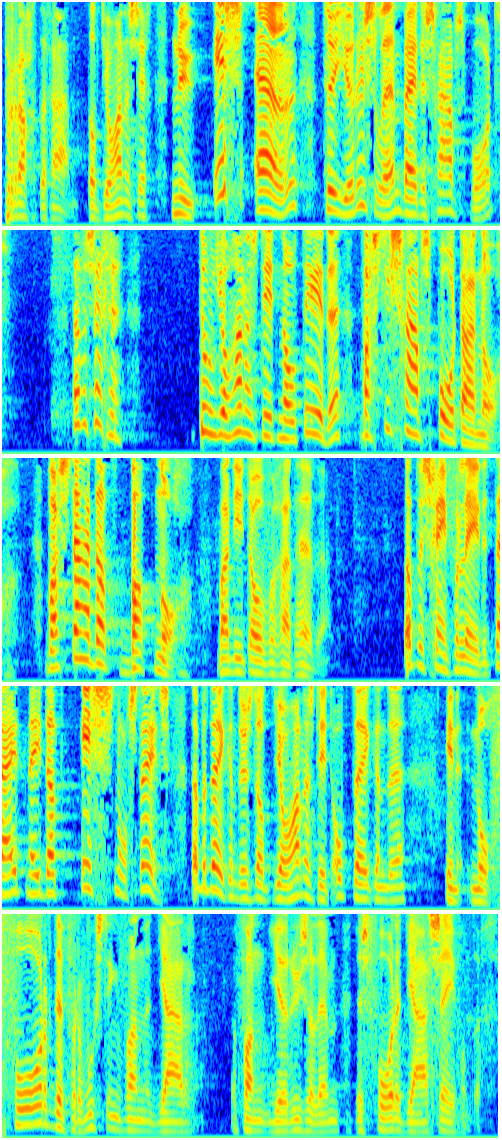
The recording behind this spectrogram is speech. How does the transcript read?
prachtig aan. Dat Johannes zegt, nu is er te Jeruzalem bij de schaapspoort. Dat wil zeggen, toen Johannes dit noteerde, was die schaapspoort daar nog. Was daar dat bad nog, waar hij het over gaat hebben. Dat is geen verleden tijd, nee dat is nog steeds. Dat betekent dus dat Johannes dit optekende in, nog voor de verwoesting van het jaar van Jeruzalem, dus voor het jaar 70.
